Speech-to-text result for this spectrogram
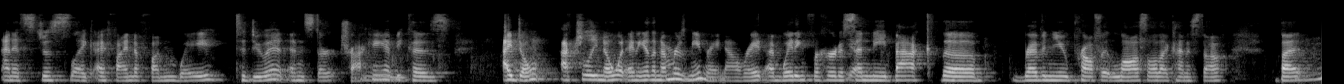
And it's just like I find a fun way to do it and start tracking mm. it because I don't actually know what any of the numbers mean right now, right? I'm waiting for her to yeah. send me back the revenue, profit, loss, all that kind of stuff. But mm-hmm.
